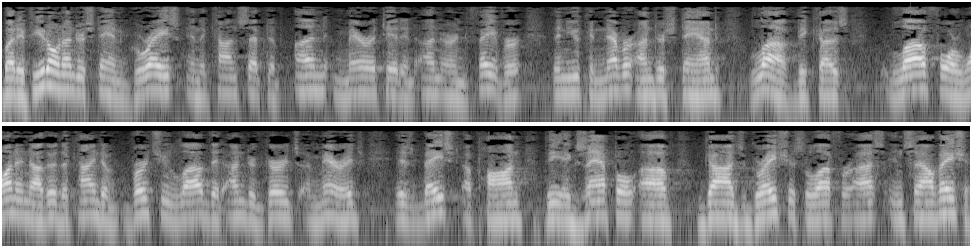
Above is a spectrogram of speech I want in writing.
But if you don't understand grace and the concept of unmerited and unearned favor, then you can never understand love because love for one another, the kind of virtue love that undergirds a marriage, is based upon the example of God's gracious love for us in salvation.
